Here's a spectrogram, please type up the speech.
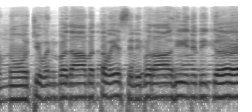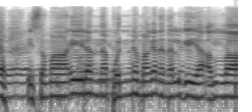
തൊണ്ണൂറ്റി ഒൻപതാമത്തെ വയസ്സിൽ ഇബ്രാഹിം നബിക്ക് ഇസ്മായിൽ എന്ന പൊന്നുമകനെ നൽകിയ അള്ളാ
